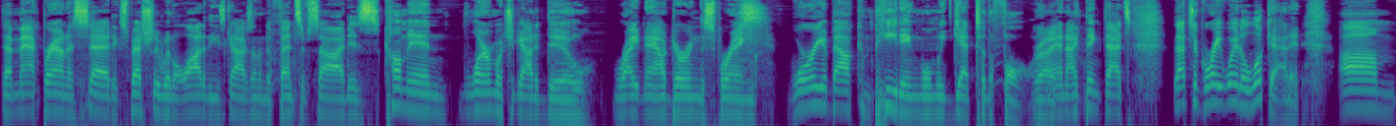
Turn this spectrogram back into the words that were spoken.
that Mack Brown has said, especially with a lot of these guys on the defensive side, is come in, learn what you got to do right now during the spring. Worry about competing when we get to the fall. Right. And I think that's that's a great way to look at it. Um,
